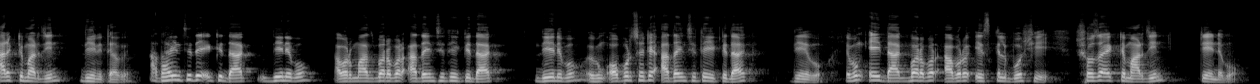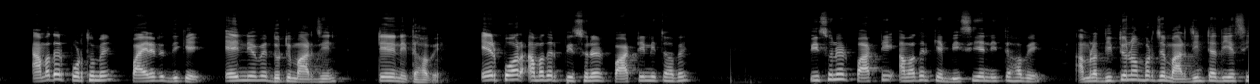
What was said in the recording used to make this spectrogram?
আরেকটি মার্জিন দিয়ে নিতে হবে। আধা ইঞ্চিতে একটি দাগ দিয়ে নেব, আবার মাঝ বরাবর আধা ইঞ্চিতে একটি দাগ দিয়ে নেব এবং অপর সাইডে আধা ইঞ্চিতে একটি দাগ দিয়ে নেব এবং এই দাগ বরাবর আবারও স্কেল বসিয়ে সোজা একটি মার্জিন টেনে নেব। আমাদের প্রথমে পায়ের দিকে এই নিয়মে দুটি মার্জিন টেনে নিতে হবে। এরপর আমাদের পিছনের পার্টটি নিতে হবে। পিছনের পার্টটি আমাদেরকে বিছিয়ে নিতে হবে। আমরা দ্বিতীয় নম্বর যে মার্জিনটা দিয়েছি,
